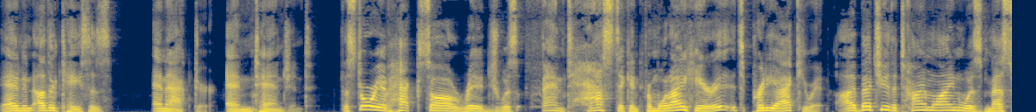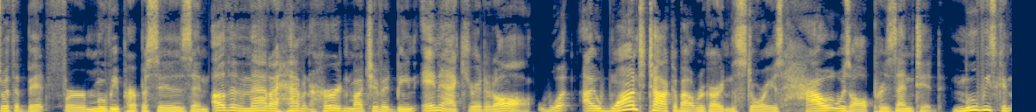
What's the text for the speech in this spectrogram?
and in other cases, an actor. End tangent. The story of Hacksaw Ridge was fantastic, and from what I hear, it's pretty accurate. I bet you the timeline was messed with a bit for movie purposes, and other than that, I haven't heard much of it being inaccurate at all. What I want to talk about regarding the story is how it was all presented. Movies can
